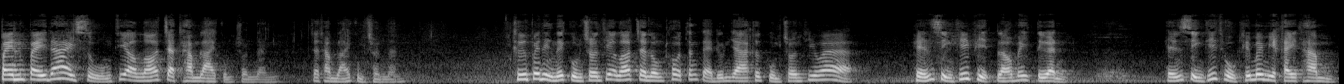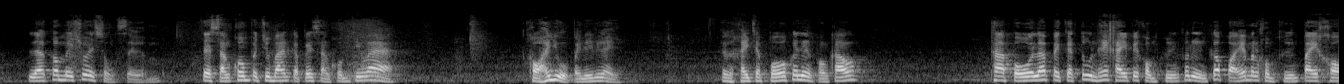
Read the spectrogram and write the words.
เป็นไปได้สูงที่อัลลอฮ์จะทำลายกลุ่มชนนั้น จะทำร้ายกลุ่มชนนั้น คือเป็นหนึ่งในกลุ่มชนที่อัลลอฮ์จะลงโทษตั้งแต่ดุนยาคือกลุ่มชนที่ว่าเห็นสิ่งที่ผิดแล้วไม่เตือน เห็นสิ่งที่ถูกที่ไม่มีใครทำแล้วก็ไม่ช่วยส่งเสริม แต่สังคมปัจจุบันกับเป็นสังคมที่ว่า ขอให้อยู่ไปเรื่อยๆเออใครจะโป๊ก็เรื่องของเขาถ้าโป๊แล้วไปกระตุ้นให้ใครไปข่มขืนคนอื่น ก็ปล่อยให้มันข่มขืนไปขอ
